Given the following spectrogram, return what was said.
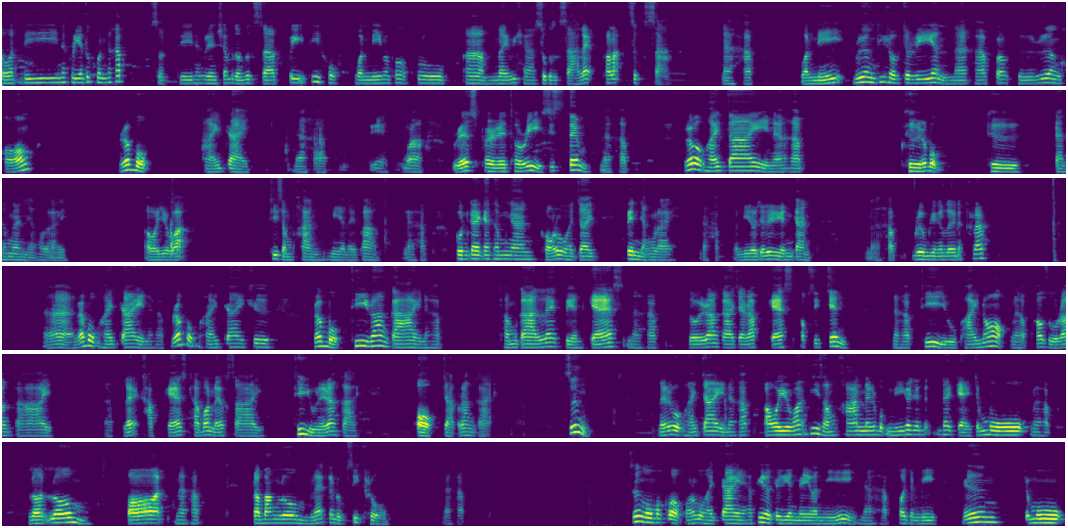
สวัสดีนักเรียนทุกคนนะครับ สวัสดีนักเรียนชั้นประถมศึกษาปีที่ 6 วันนี้มาพบกับครูอามในวิชาสุขศึกษาและพละศึกษานะครับ วันนี้เรื่องที่เราจะเรียนนะครับ ก็คือเรื่องของระบบหายใจนะครับเรียกว่า respiratory system นะครับ ระบบหายใจนะครับ คือระบบคือการทำงานอย่างไร อวัยวะที่สำคัญมีอะไรบ้างนะครับ กลไกการทำงานของระบบหายใจเป็นอย่างไรนะครับ วันนี้เราจะได้เรียนกันนะครับเริ่มเรียนกันเลยนะครับอ่าระบบหายใจนะครับ ระบบหายใจคือ ระบบที่ร่างกายนะครับทำการแลกเปลี่ยนแก๊สนะครับ โดยร่างกายจะรับแก๊สออกซิเจนนะครับที่อยู่ภายนอกนะครับเข้าสู่ร่างกาย นะครับและขับแก๊สคาร์บอนไดออกไซด์ที่อยู่ในร่างกายออกจากร่างกาย ซึ่งในระบบหายใจนะครับอวัยวะที่สำคัญในระบบนี้ก็จะได้แก่จมูกนะครับ หลอดลม ปอดนะครับ กระบังลมและกระดูกซี่โครงนะครับ ซึ่งองค์ประกอบของระบบหายใจนะครับที่เราจะเรียนในวันนี้นะครับ ก็จะมีหนึ่งจมูก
